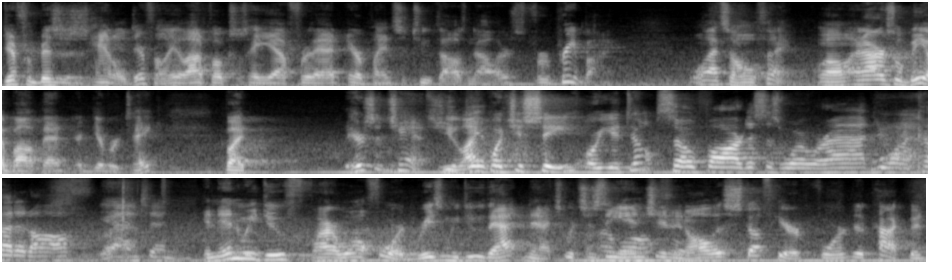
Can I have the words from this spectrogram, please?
different businesses handle differently. A lot of folks will say, yeah, for that airplane, it's a two thousand dollars for pre-buy. Well, that's the whole thing. Well, and ours will be about that, give or take. But here's a chance: you, You like what you see, or you don't. So far, this is where we're at. You want to cut it off. Yeah. Continue. And then we do firewall forward. The reason we do that next, which is the engine and all this stuff here for the cockpit,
